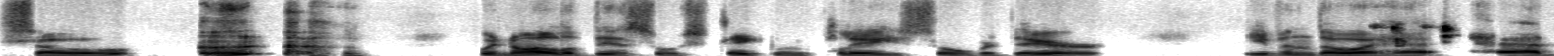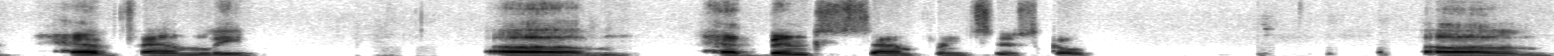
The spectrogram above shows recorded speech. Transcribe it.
So when all of this was taking place over there, even though I had had have family, um, had been to San Francisco, um,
